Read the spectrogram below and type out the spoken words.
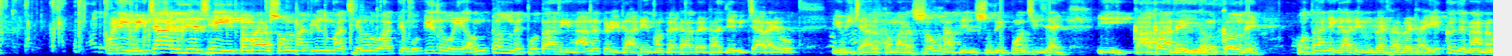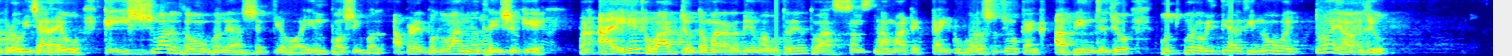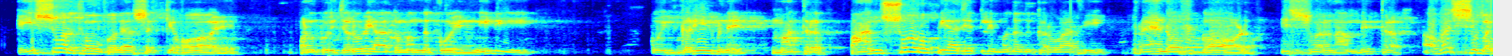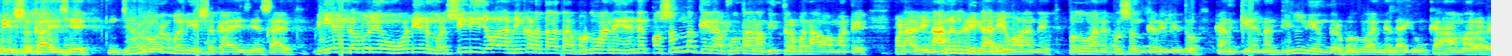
પણ એ વિચાર જે છે એ તમારા સૌના દિલમાં છેલ્લો વાક્ય મૂકી દઉં. એ અંકલ ને પોતાની નાનકડી ગાડીમાં બેઠા બેઠા જે વિચાર આવ્યો એ વિચાર તમારા સૌના દિલ સુધી પહોંચી જાય. એ કાકા ને એ અંકલ ને પોતાની ગાડીમાં બેઠા બેઠા એક જ નાનકડો વિચાર આવ્યો કે ઈશ્વર થવું ભલે અશક્ય હોય ઇમ્પોસિબલ આપણે ભગવાન ન થઈ શકીએ. પણ આ એક વાત જો તમારા હૃદયમાં ઉતરે તો આ સંસ્થા માટે કંઈક વર્ષજો કંઈક આપીને જજો. ભૂતપૂર્વ વિદ્યાર્થી ન હોય તોય આપજો કે ઈશ્વર થવું ભલે અશક્ય હોય. પણ કોઈ જરૂરિયાતમંદ, કોઈ નીડી, કોઈ ગરીબને માત્ર પાંચસો રૂપિયા જેટલી મદદ કરવાથી ફ્રેન્ડ ઓફ ગોડ ઈશ્વરના મિત્ર અવશ્ય બની શકાય છે. જરૂર બની શકાય છે સાહેબ. બીએમડબલ્યુ ઓડી મર્સિડીઝ વાળા નીકળતા હતા. ભગવાને એને પસંદ ન કર્યા પોતાના મિત્ર બનાવવા માટે. પણ આવી નાનકડી ગાડી વાળાને ભગવાને પસંદ કરી લીધો. કારણ કે એના દિલની અંદર ભગવાનને લાગ્યું કે હા, મારા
